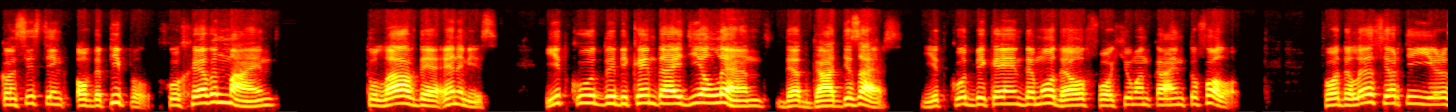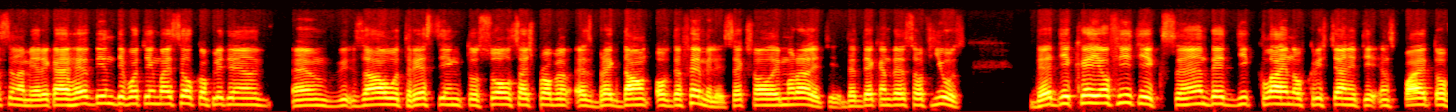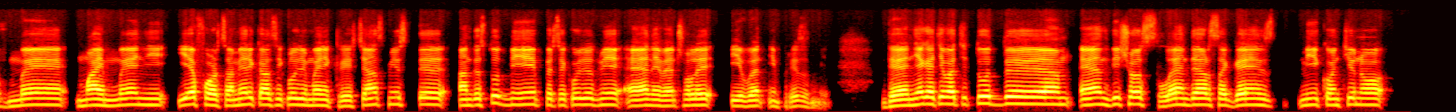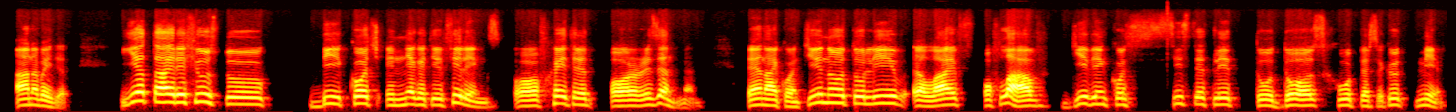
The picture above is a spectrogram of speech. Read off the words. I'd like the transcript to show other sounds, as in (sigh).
consisting of the people who have in mind to love their enemies, it could become the ideal land that God desires. It could become the model for humankind to follow. For the last 30 years in America, I have been devoting myself completely and and without resting to solve such problems as breakdown of the family, sexual immorality, the decadence of youth, the decay of ethics, and the decline of Christianity in spite of my, my many efforts. Americans, including many Christians, misunderstood me, persecuted me, and eventually even imprisoned me. The negative attitude um, and vicious slanders against me continue unabated. Yet I refuse to be caught in negative feelings of hatred or resentment. And I continue to live a life of love, giving consistently to those who persecute me.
